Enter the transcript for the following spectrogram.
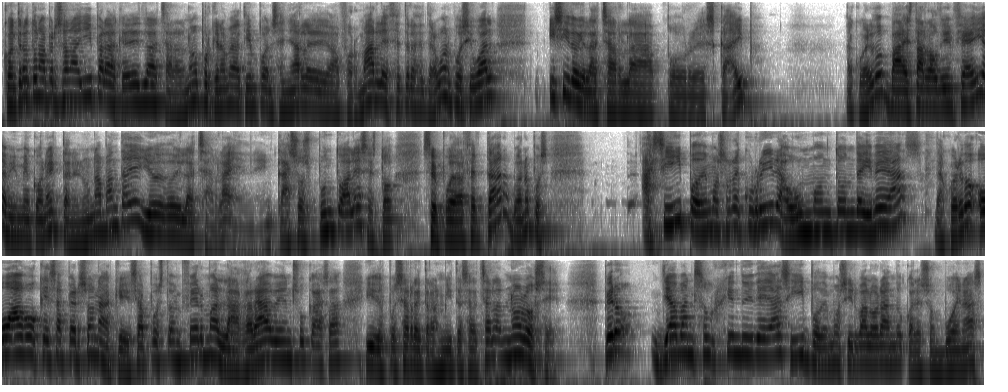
contrato a una persona allí para que dé la charla, no porque no me da tiempo a enseñarle, a formarle, etcétera, etcétera. Bueno, pues igual, ¿y si doy la charla por Skype? ¿De acuerdo? Va a estar la audiencia ahí, a mí me conectan en una pantalla y yo doy la charla. En, casos puntuales esto se puede aceptar. Bueno, pues Así podemos recurrir a un montón de ideas, ¿de acuerdo? O hago que esa persona que se ha puesto enferma la grabe en su casa y después se retransmite esa charla, no lo sé. Pero ya van surgiendo ideas y podemos ir valorando cuáles son buenas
